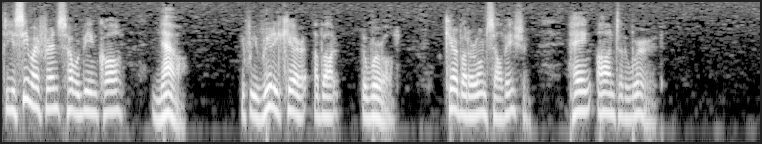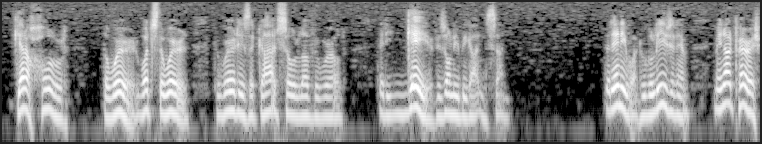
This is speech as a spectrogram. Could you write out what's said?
Do you see, my friends, how we're being called? Now, if we really care about the world, care about our own salvation, hang on to the Word. Get a hold the Word. What's the Word? The Word is that God so loved the world that He gave His only begotten Son. That anyone who believes in Him may not perish,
